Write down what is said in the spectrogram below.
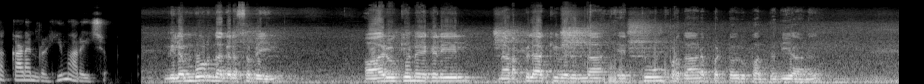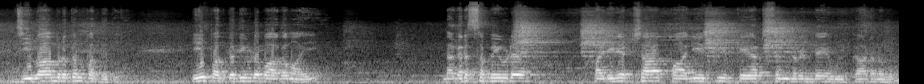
കക്കാടൻ റഹീം അറിയിച്ചു. നിലമ്പൂർ നഗരസഭയിൽ ആരോഗ്യ മേഖലയിൽ നടപ്പിലാക്കി വരുന്ന ഏറ്റവും പ്രധാനപ്പെട്ട ഒരു പദ്ധതിയാണ് ജീവാമൃതം പദ്ധതി. ഈ പദ്ധതിയുടെ ഭാഗമായി നഗരസഭയുടെ പരിരക്ഷ പാലിയേറ്റീവ് കെയർ സെന്ററിന്റെ ഉദ്ഘാടനവും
